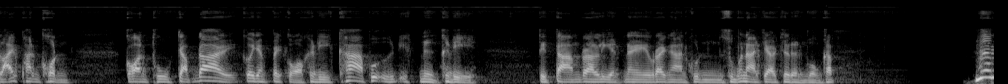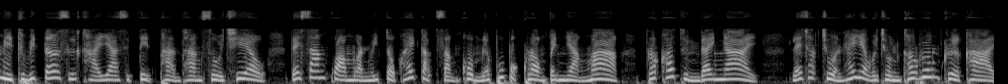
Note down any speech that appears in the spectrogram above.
หลายพันคน ก่อนถูกจับได้ก็ยังไปก่อคดีฆ่าผู้อื่นอีกหนึ่งคดี ติดตามรายละเอียดในรายงานคุณสุมนาแจวเจริญวงศ์ครับ เมื่อมีทวิตเตอร์ซื้อขายยาเสพติดผ่านทางโซเชียล ได้สร้างความหวั่นวิตกให้กับสังคมและผู้ปกครองเป็นอย่างมาก เพราะเข้าถึงได้ง่าย และชักชวนให้เยาวชนเข้าร่วมเครือข่าย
